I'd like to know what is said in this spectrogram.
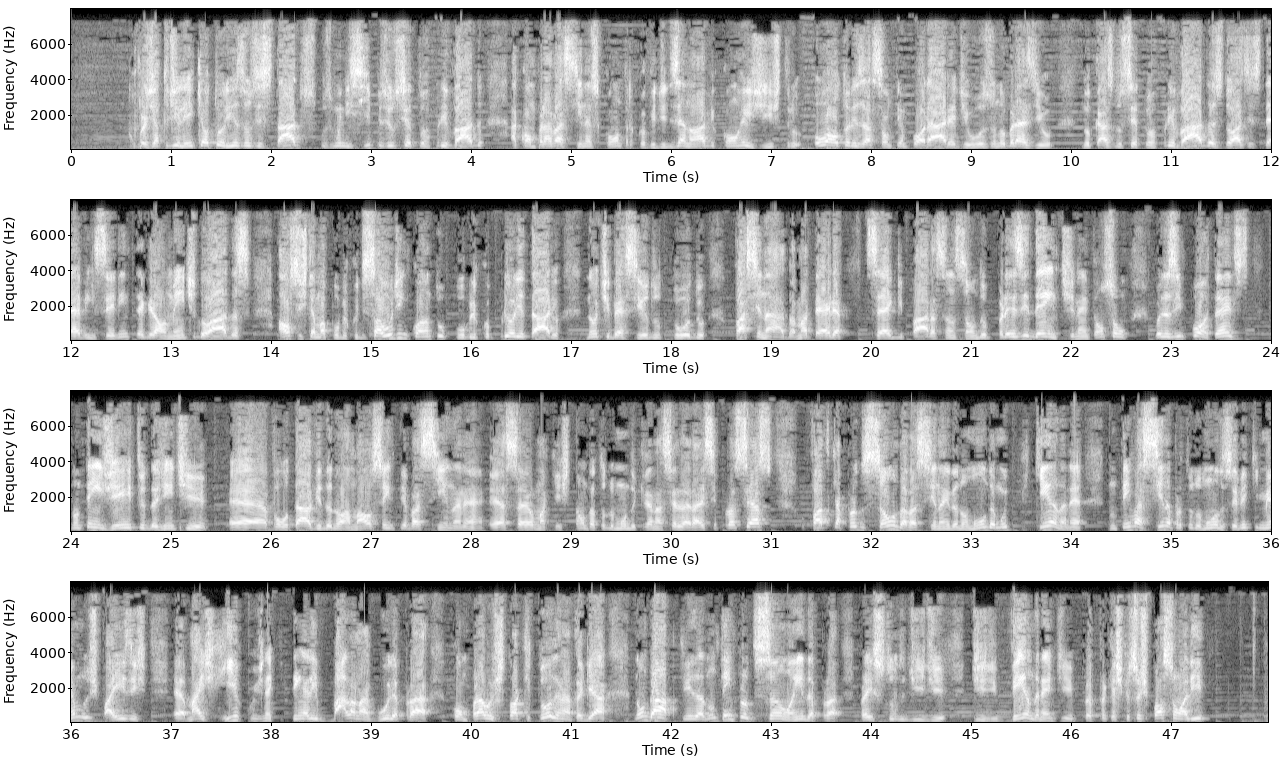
um projeto de lei que autoriza os estados, os municípios e o setor privado a comprar vacinas contra a Covid-19 com registro ou autorização temporária de uso no Brasil. No caso do setor privado, as doses devem ser integralmente doadas ao sistema público de saúde, enquanto o público prioritário não tiver sido todo vacinado. A matéria segue para a sanção do presidente, né? Então são coisas importantes. Não tem jeito da gente é, voltar à vida normal sem ter vacina, né? Essa é uma questão, tá todo mundo querendo acelerar esse processo. O fato é que a produção da vacina ainda no mundo é muito pequena, né? Não tem vacina para todo mundo. Você vê que mesmo os países é, mais ricos, né, que tem ali bala na agulha para comprar o estoque todo, Renata Guiar, não dá, porque não tem produção ainda para estudo de, de, de, venda, né? Para que as pessoas possam ali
